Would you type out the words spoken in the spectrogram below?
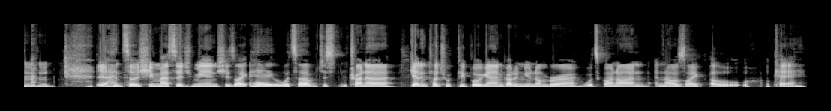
yeah, and so she messaged me and she's like, "Hey, what's up? Just trying to get in touch with people again. Got a new number. What's going on?" And I was like, "Oh, okay.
